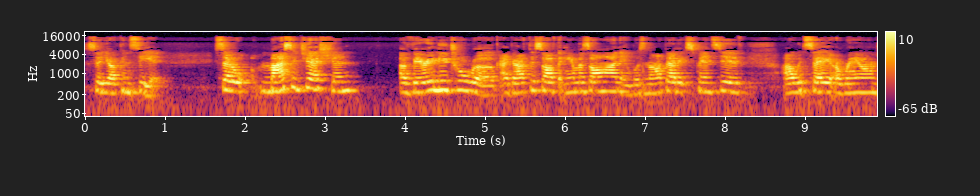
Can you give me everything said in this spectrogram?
so y'all can see it. So my suggestion, a very neutral rug. I got this off of Amazon. It was not that expensive. I would say around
